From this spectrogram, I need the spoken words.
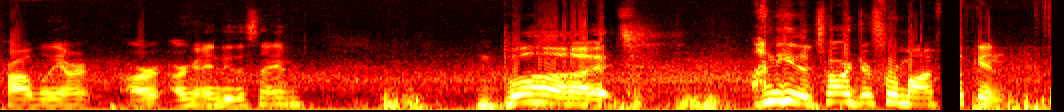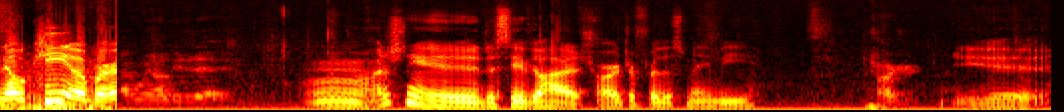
probably aren't are, are gonna do the same. But I need a charger for my fucking Nokia, bro. Mm, I just needed to see if y'all had a charger for this, maybe. Charger? Yeah.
